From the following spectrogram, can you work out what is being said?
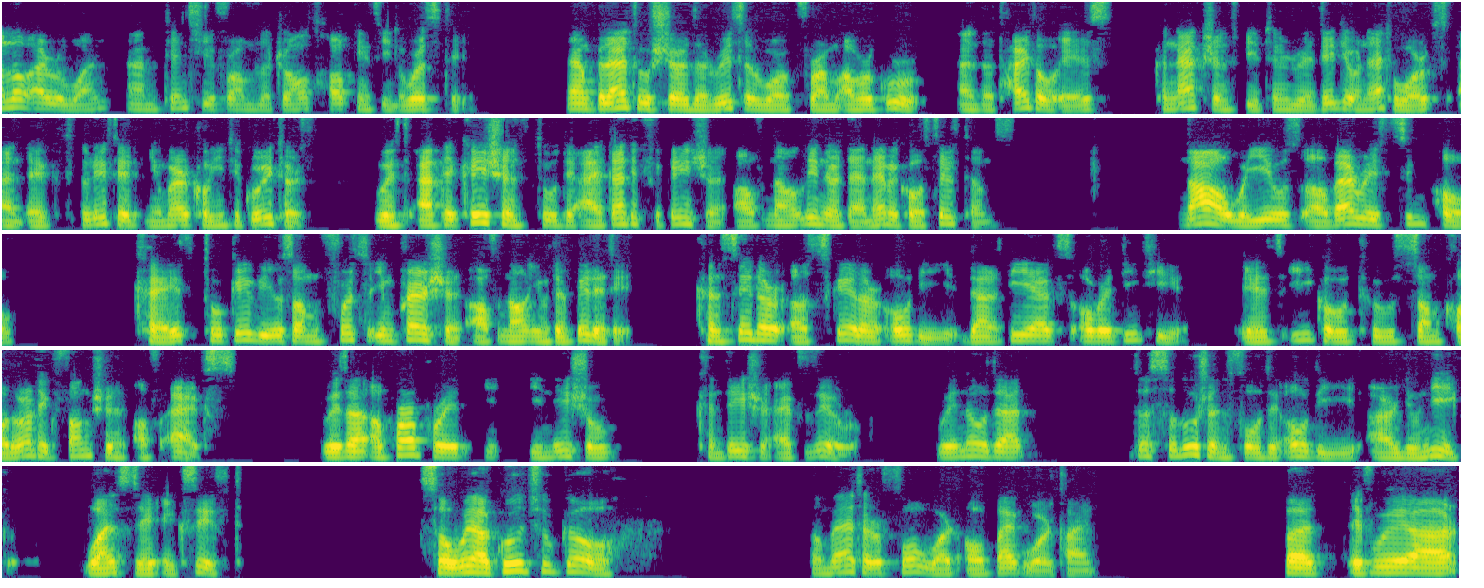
Hello, everyone. I'm Tianqi from the Johns Hopkins University. I'm glad to share the recent work from our group, and the title is Connections Between Residual Networks and Explicit Numerical Integrators with Applications to the Identification of Nonlinear Dynamical Systems. Now we use a very simple case to give you some first impression of non-invertibility. Consider a scalar ODE that dx over dt is equal to some quadratic function of x with an appropriate initial condition x0. We know that the solutions for the ODE are unique once they exist. So we are good to go, no matter forward or backward time. But if we are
